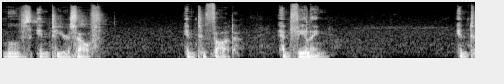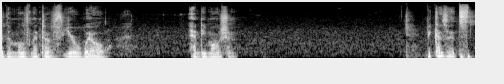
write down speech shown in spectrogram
moves into yourself, into thought and feeling, into the movement of your will and emotion. Because it's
